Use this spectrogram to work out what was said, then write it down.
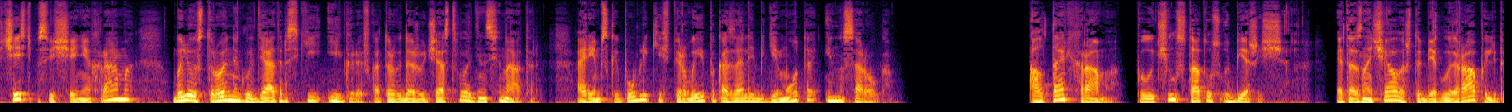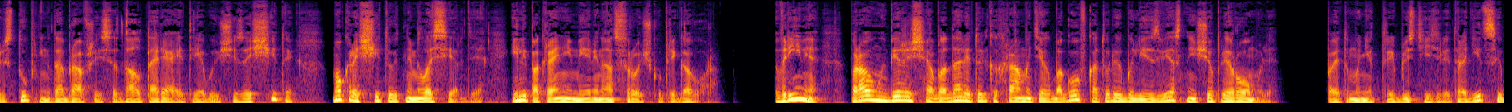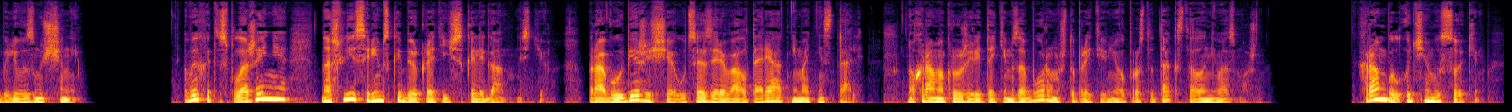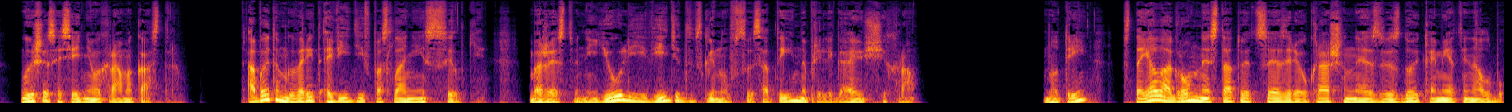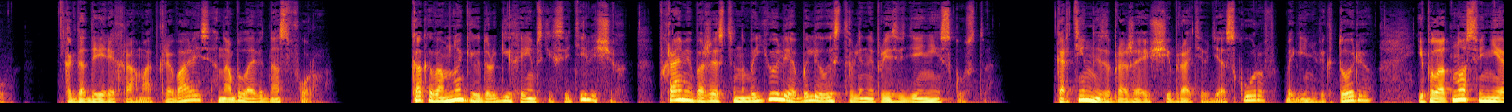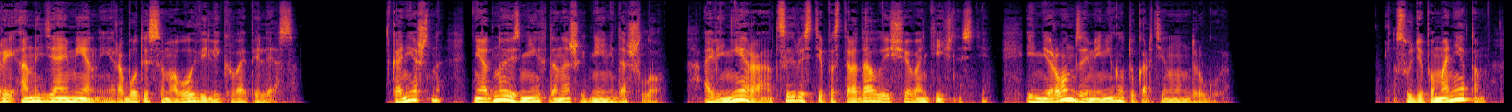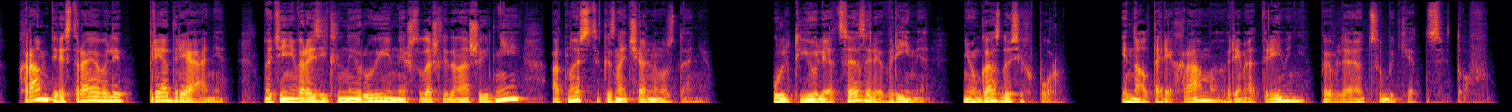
В честь посвящения храма были устроены гладиаторские игры, в которых даже участвовал один сенатор, а римской публике впервые показали бегемота и носорога. Алтарь храма получил статус убежища. Это означало, что беглый раб или преступник, добравшийся до алтаря и требующий защиты, мог рассчитывать на милосердие или, по крайней мере, на отсрочку приговора. В Риме правом убежища обладали только храмы тех богов, которые были известны еще при Ромуле, поэтому некоторые блюстители традиции были возмущены. Выход из положения нашли с римской бюрократической элегантностью. Право убежища у Цезарева алтаря отнимать не стали, но храм окружили таким забором, что пройти в него просто так стало невозможно. Храм был очень высоким, выше соседнего храма Кастера. Об этом говорит Овидий в послании ссылки. Божественный Юлий видит, взглянув с высоты на прилегающий храм. Внутри – стояла огромная статуя Цезаря, украшенная звездой кометой на лбу. Когда двери храма открывались, она была видна с форума. Как и во многих других римских святилищах, в храме божественного Юлия были выставлены произведения искусства. Картины, изображающие братьев Диаскуров, богиню Викторию, и полотно с Венерой Анны Диомены и работы самого великого Апеллеса. Конечно, ни одно из них до наших дней не дошло, а Венера от сырости пострадала еще в античности, и Нерон заменил эту картину на другую. Судя по монетам, храм перестраивали при Адриане, но те невыразительные руины, что дошли до наших дней, относятся к изначальному зданию. Культ Юлия Цезаря в Риме не угас до сих пор, и на алтаре храма время от времени появляются букеты цветов.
